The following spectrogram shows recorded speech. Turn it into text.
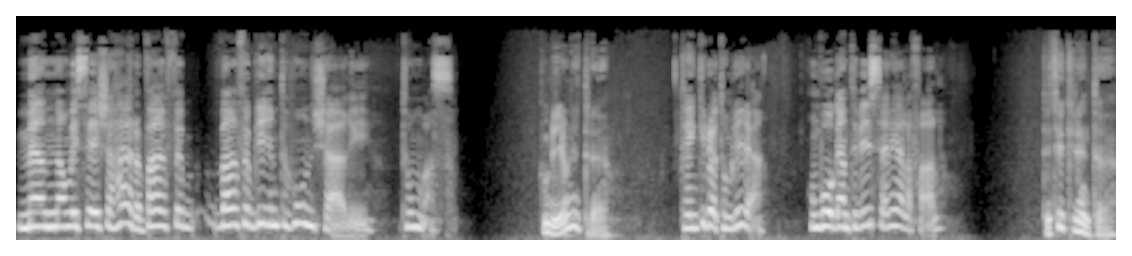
men om vi säger så här då, varför, varför blir inte hon kär i Thomas? Blir hon inte det? Tänker du att hon blir det? Hon vågar inte visa det i alla fall. Det tycker du inte?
